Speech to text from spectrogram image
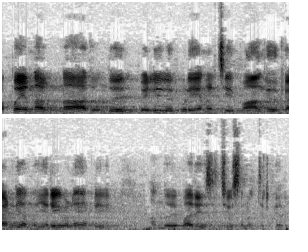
அப்போ என்ன ஆகும்னா அது வந்து வெளியில் இருக்கக்கூடிய எனர்ஜி வாங்குறதுக்காண்டி அந்த இறைவனே அப்படி அந்த மாதிரி சுச்சுவேஷன் வச்சுருக்காரு.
